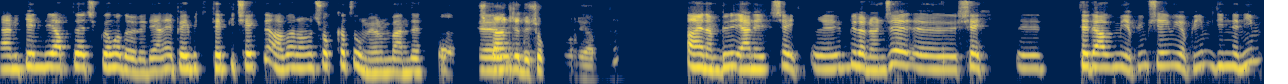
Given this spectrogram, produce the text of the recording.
yani kendi yaptığı açıklama da öyleydi. Yani epey bir tepki çekti ama ben ona çok katılmıyorum ben de. Ee, bence de çok doğru yaptı. Aynen bir, yani şey e, bir an önce e, şey e, tedavimi yapayım, şey mi yapayım, dinleneyim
